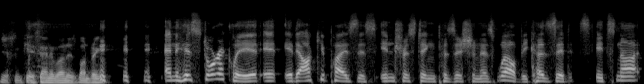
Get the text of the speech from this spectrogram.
just in case anyone is wondering. and historically it, it it occupies this interesting position as well because it's it's not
